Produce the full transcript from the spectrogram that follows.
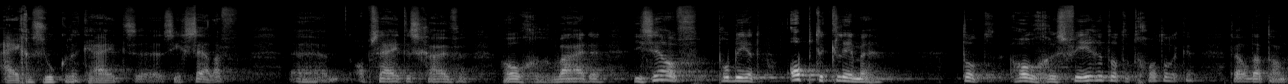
eigen zoekelijkheid uh, zichzelf uh, opzij te schuiven, hogere waarden, die zelf probeert op te klimmen tot hogere sferen, tot het goddelijke. Terwijl dat dan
